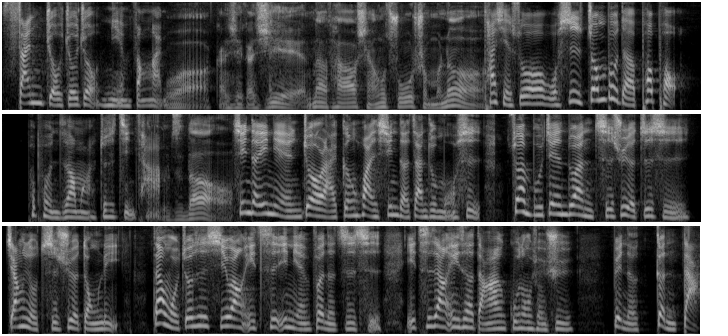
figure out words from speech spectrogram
三九九九年方案。哇，感谢感谢。那他想要说什么呢？他写说：“我是中部的 Popo。” Popo 你知道吗？就是警察。我知道。新的一年就来更换新的赞助模式，虽然不间断持续的支持，将有持续的动力。但我就是希望一次一年份的支持，一次让异色档案故弄玄虚变得更大，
